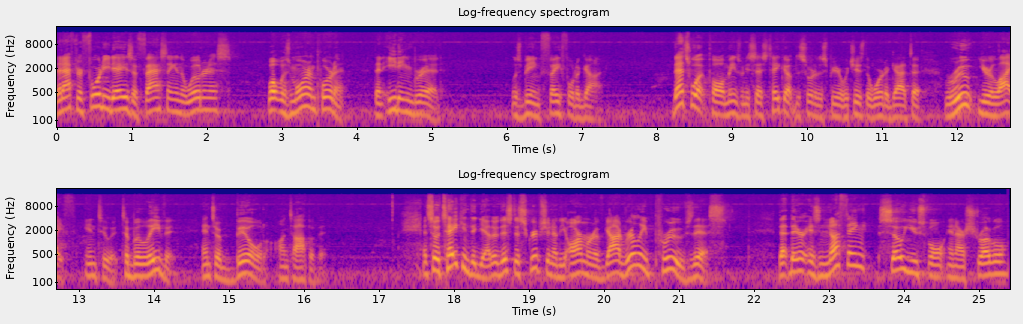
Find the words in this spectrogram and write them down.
That after 40 days of fasting in the wilderness, what was more important than eating bread was being faithful to God. That's what Paul means when he says, take up the sword of the Spirit, which is the Word of God, to root your life into it, to believe it, and to build on top of it. And so, taken together, this description of the armor of God really proves this that there is nothing so useful in our struggle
